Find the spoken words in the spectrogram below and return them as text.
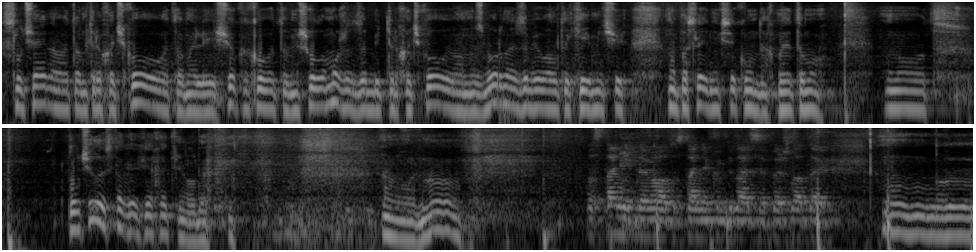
случайного там трехочкового там, или еще какого-то. Мишула может забить трехочковый, он и сборная забивал такие мячи на последних секундах, поэтому, ну вот, получилось так, как я хотел, да. Вот, ну, Останній тайм-аут, остання комбінація перейшла так. Ну, э,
